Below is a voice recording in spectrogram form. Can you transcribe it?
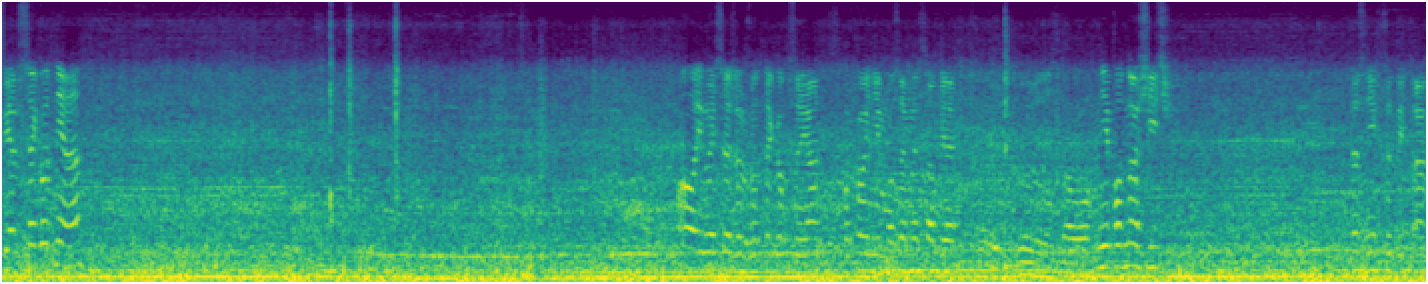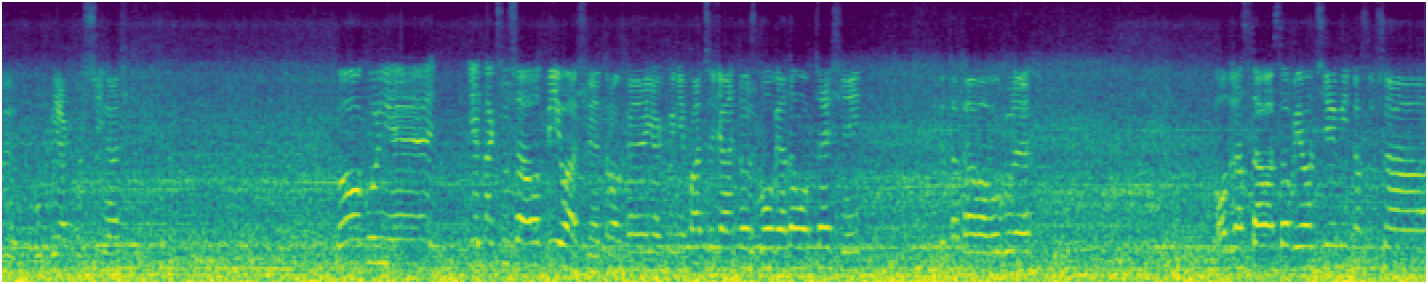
Pierwszego dnia No i myślę, że już od tego przejazdu spokojnie możemy sobie nie podnosić. Też nie chcę tej trawy jak pościnać. No ogólnie jednak susza odbiła się trochę, jakby nie patrzeć, ale to już było wiadomo wcześniej, że ta trawa w ogóle odrastała sobie od ziemi, ta susza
